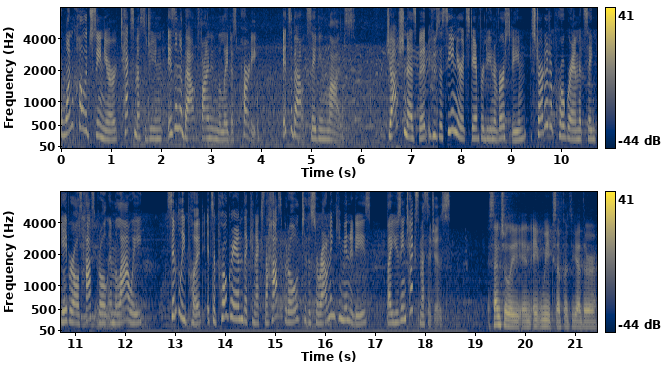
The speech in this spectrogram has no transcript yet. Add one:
one college senior, text messaging isn't about finding the latest party, it's about saving lives. Josh Nesbit, who's a senior at Stanford University, started a program at St. Gabriel's Hospital in Malawi. Simply put, it's a program that connects the hospital to the surrounding communities by using text messages. Essentially, in eight weeks, I put together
